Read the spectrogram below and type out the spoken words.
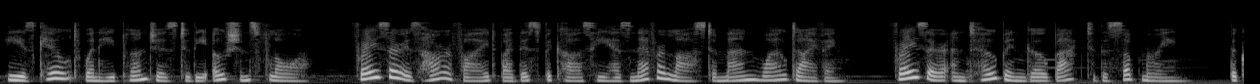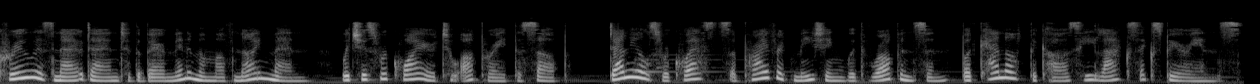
He is killed when he plunges to the ocean's floor. Fraser is horrified by this because he has never lost a man while diving. Fraser and Tobin go back to the submarine. The crew is now down to the bare minimum of nine men, which is required to operate the sub. Daniels requests a private meeting with Robinson but cannot because he lacks experience.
